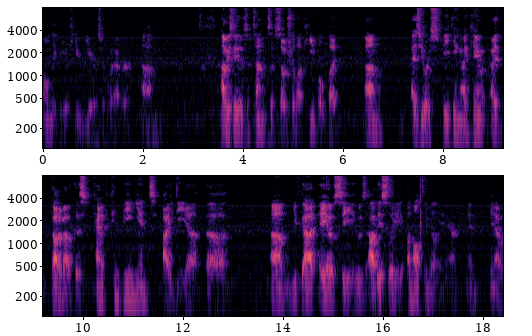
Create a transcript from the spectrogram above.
only be a few years or whatever. Um, obviously, there's a tons of social upheaval, but um, as you were speaking, I came, I thought about this kind of convenient idea. Uh, um, you've got AOC, who's obviously a multimillionaire, and you know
